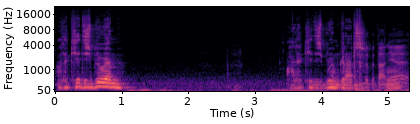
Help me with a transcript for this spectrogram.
Ale kiedyś byłem. Ale kiedyś byłem gracz. pytanie. E,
